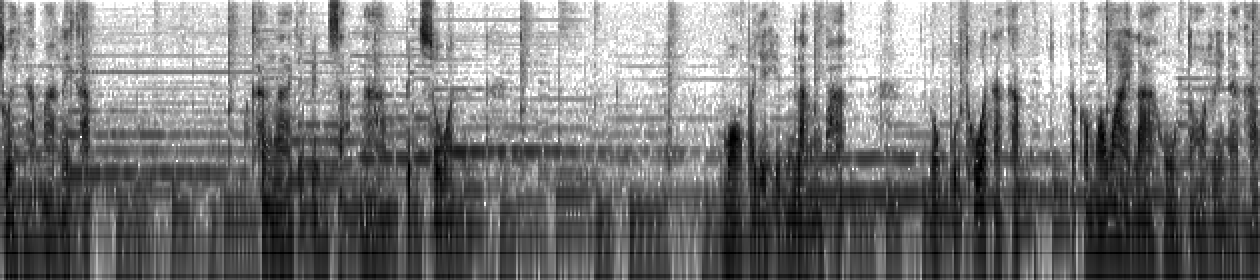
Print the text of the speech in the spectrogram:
สวยงามมากเลยครับ ข้างหน้าจะเป็นสระน้ำเป็นสวน มองไปจะเห็นหลังพระหลวงปู่ทวดนะครับ แล้วก็มาไหว้ลาหูต่อเลยนะครับ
